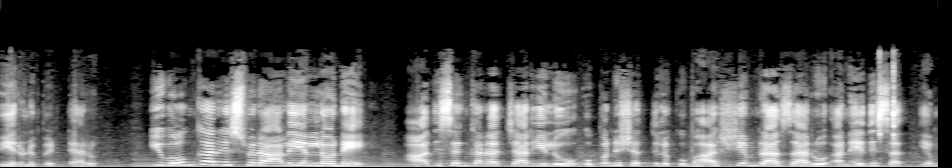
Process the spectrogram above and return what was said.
పేరును పెట్టారు. ఈ ఓంకారేశ్వర ఆలయంలోనే ఆదిశంకరాచార్యులు ఉపనిషత్తులకు భాష్యం రాశారు అనేది సత్యం.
